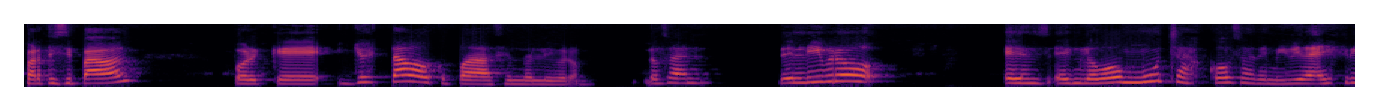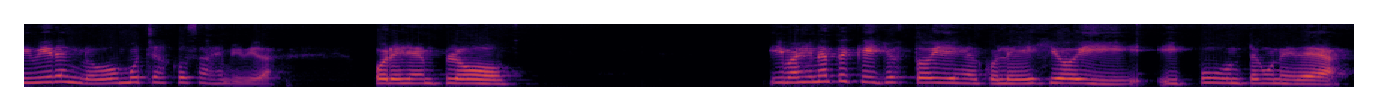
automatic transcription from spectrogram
participaban porque yo estaba ocupada haciendo el libro. O sea, el libro englobó muchas cosas de mi vida, escribir englobó muchas cosas de mi vida. Por ejemplo, imagínate que yo estoy en el colegio y, y pum, tengo una idea.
